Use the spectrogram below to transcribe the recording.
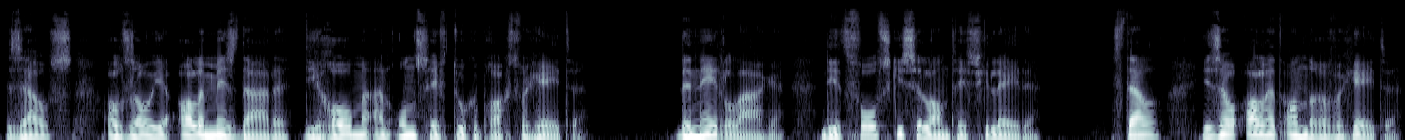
Zelfs al zou je alle misdaden die Rome aan ons heeft toegebracht vergeten, de nederlagen die het Volskische land heeft geleden, stel je zou al het andere vergeten,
